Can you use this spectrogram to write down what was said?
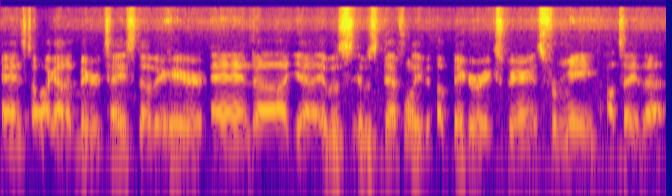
and so I got a bigger taste of it here. And uh, yeah, it was it was definitely a bigger experience for me. I'll tell you that.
